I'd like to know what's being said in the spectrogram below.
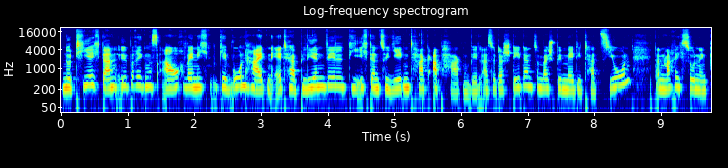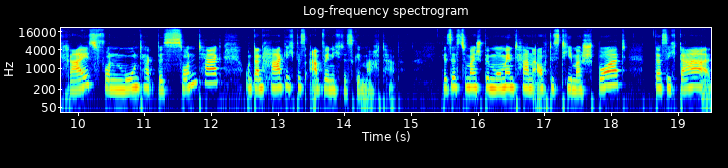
notiere ich dann übrigens auch, wenn ich Gewohnheiten etablieren will, die ich dann zu jedem Tag abhaken will. Also da steht dann zum Beispiel Meditation, dann mache ich so einen Kreis von Montag bis Sonntag und dann hake ich das ab, wenn ich das gemacht habe. Das ist zum Beispiel momentan auch das Thema Sport dass ich da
